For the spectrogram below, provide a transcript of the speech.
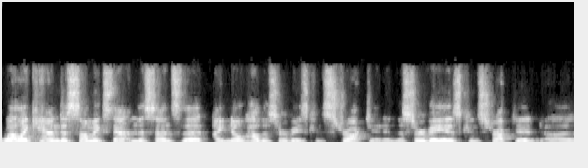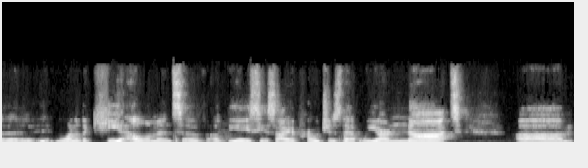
Well, I can to some extent in the sense that I know how the survey is constructed. And the survey is constructed, uh, one of the key elements of, of the ACSI approach is that we are not. Um,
